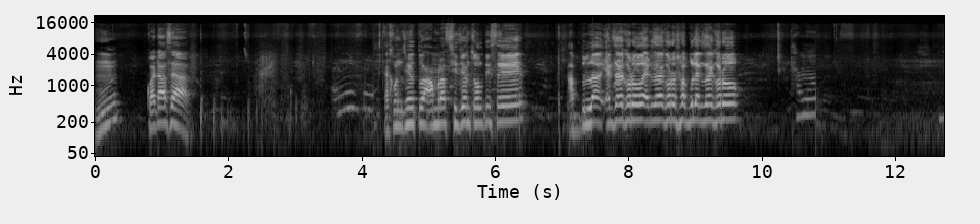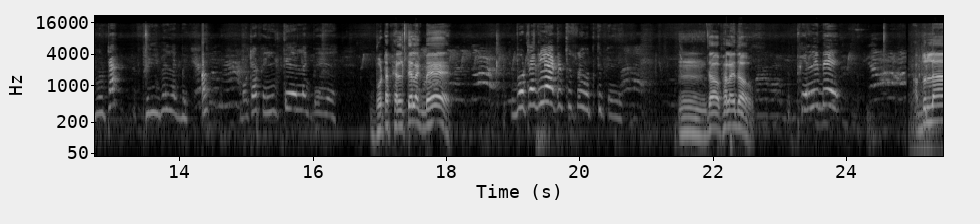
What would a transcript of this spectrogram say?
হুম? কয়টা আছে আর? এখন যেহেতু আমরা সিজন চলতেছে আবদুল্লাহ এক জায়গায় করো এক জায়গায় করো সবগুলো এক জায়গায় করো। বোটা ফেলতে লাগবে। ভোটা ফেলতে লাগবে? বোটা গেলে একটা ছোট উঠতে ফেলে। হুম দাও ফেলাই দাও। ফেলে দে। আবদুল্লাহ।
